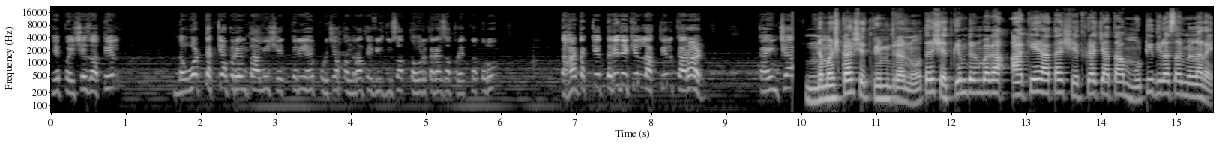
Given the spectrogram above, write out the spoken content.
हे पैसे जातील. नव्वद टक्क्यापर्यंत आम्ही शेतकरी हे पुढच्या पंधरा ते वीस दिवसात कव्हर करायचा प्रयत्न करू. दहा टक्के तरी देखील लागतील कारण काहींच्या नमस्कार शेतकरी मित्रांनो तर शेतकरी मित्रांनो बघा अखेर आता शेतकऱ्याची आता मोठी दिलासा मिळणार आहे.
